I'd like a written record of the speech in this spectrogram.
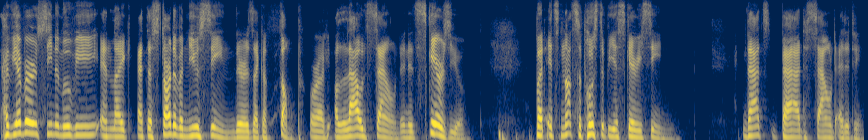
have you ever seen a movie and like at the start of a new scene there's like a thump or a, a, loud sound and it scares you but it's not supposed to be a scary scene. That's bad sound editing.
